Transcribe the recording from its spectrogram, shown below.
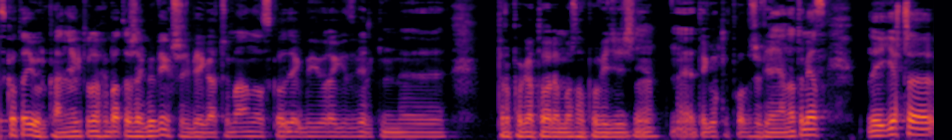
Scotta Jurka, nie? Która chyba też jakby większość biegaczy ma. No Scott jakby Jurek jest wielkim y, propagatorem, można powiedzieć, nie? E, Tego typu odżywiania. Natomiast y, jeszcze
